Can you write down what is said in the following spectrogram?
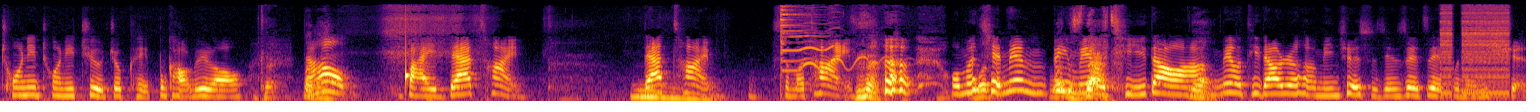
2022就可以不考虑喽。然后 by that time，that time 什么 time？我们 What- 前面 what 并 is 没有 that？提到啊 Yeah 没有提到任何明确时间，所以这也不能选。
